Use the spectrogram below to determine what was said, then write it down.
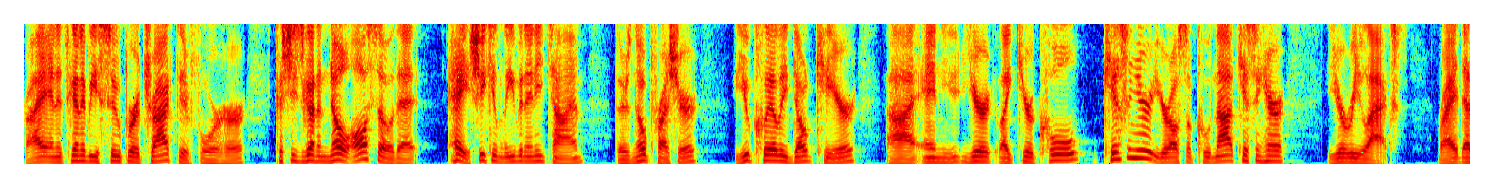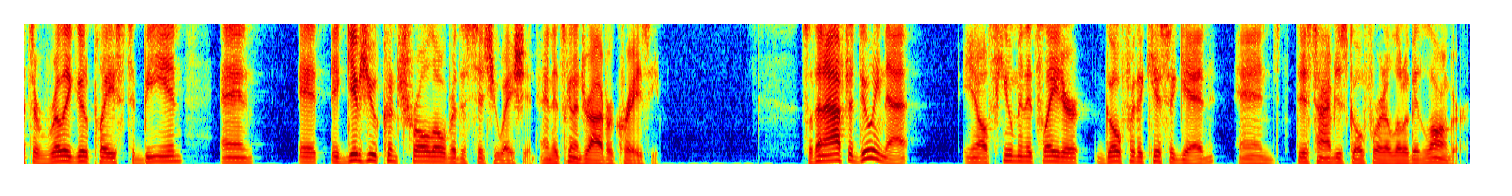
Right. And it's to be super attractive for her because she's to know also that, hey, she can leave at any time. There's no pressure. You clearly don't care. Uh, and you're like, you're cool kissing her. You're also cool not kissing her. You're relaxed. Right. That's a really good place to be in. And it, it gives you control over the situation and it's going to drive her crazy. So then after doing that, you know, a few minutes later, go for the kiss again. And this time just go for it a little bit longer.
